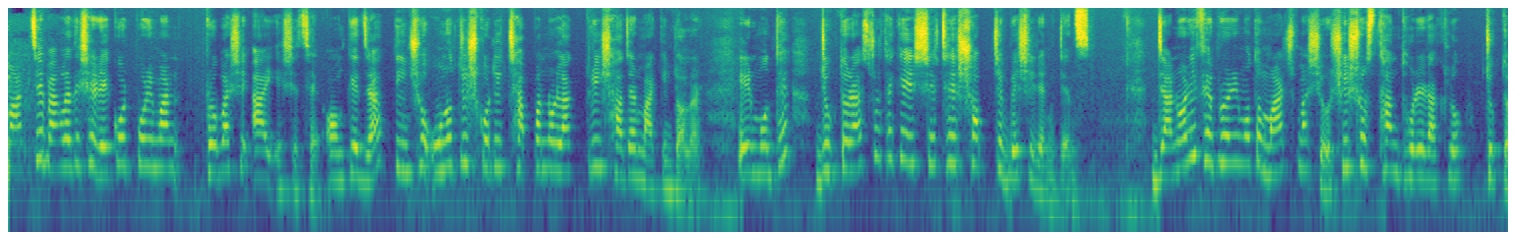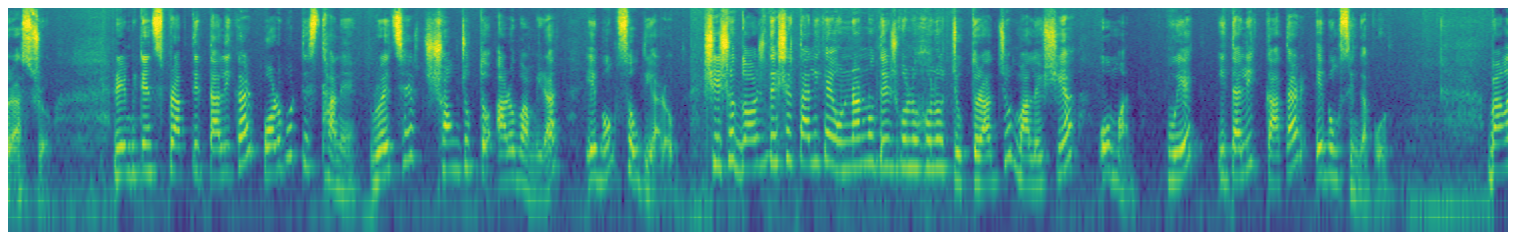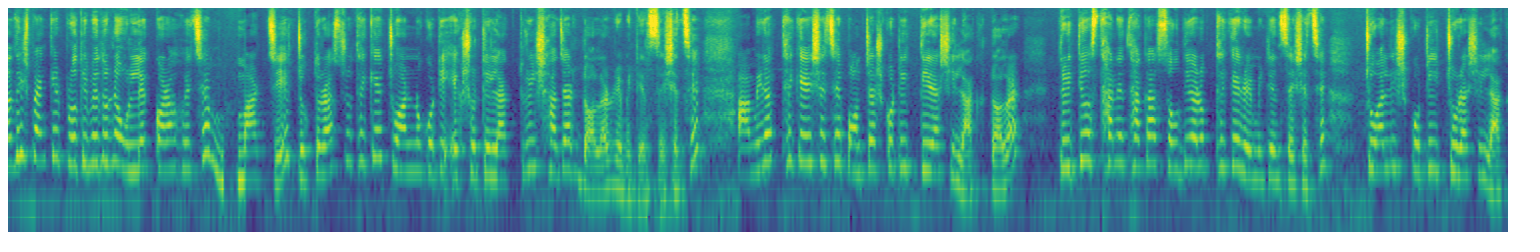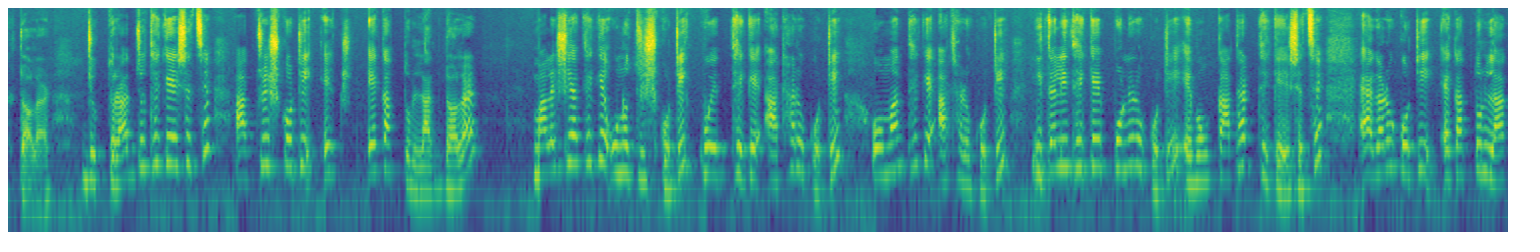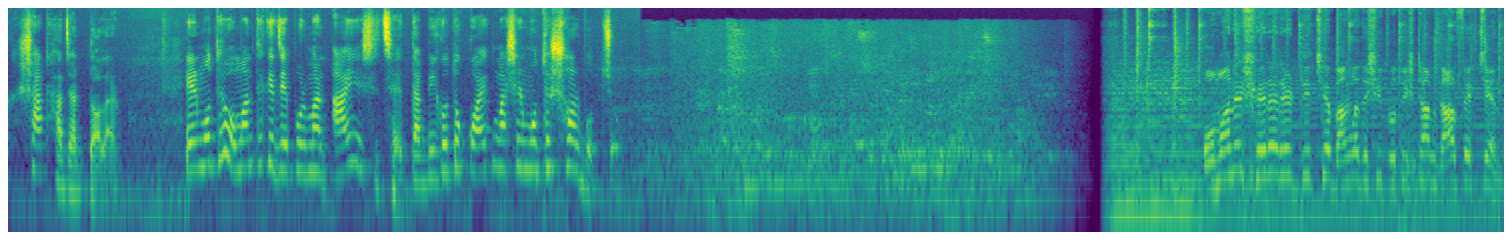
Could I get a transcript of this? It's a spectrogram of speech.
মার্চে বাংলাদেশে রেকর্ড পরিমাণ প্রবাসী আয় এসেছে। অঙ্কে যা তিনশো উনত্রিশ কোটি ছাপ্পান্ন লাখ ত্রিশ হাজার মার্কিন ডলার। এর মধ্যে যুক্তরাষ্ট্র থেকে এসেছে সবচেয়ে বেশি রেমিটেন্স জানুয়ারি, ফেব্রুয়ারির মতো মার্চ মাসেও শীর্ষস্থান ধরে রাখল যুক্তরাষ্ট্র। রেমিটেন্স প্রাপ্তির তালিকার পরবর্তী স্থানে রয়েছে সংযুক্ত আরব আমিরাত এবং সৌদি আরব। শীর্ষ দশ দেশের তালিকায় অন্যান্য দেশগুলো হলো যুক্তরাজ্য, Malaysia, Oman, Kuwait, Italy, Qatar এবং সিঙ্গাপুর। বাংলাদেশ ব্যাংকের প্রতিবেদনে উল্লেখ করা হয়েছে, মার্চে যুক্তরাষ্ট্র থেকে চুয়ান্ন কোটি একষট্টি লাখ ত্রিশ হাজার ডলার রেমিটেন্স এসেছে। আমিরাত থেকে এসেছে পঞ্চাশ কোটি তিরাশি লাখ ডলার। তৃতীয় স্থানে থাকা সৌদি আরব থেকে রেমিটেন্স এসেছে চুয়াল্লিশ কোটি চুরাশি লাখ ডলার। যুক্তরাজ্য থেকে এসেছে আটত্রিশ কোটি এক- একাত্তর লাখ ডলার। মালয়েশিয়া থেকে উনত্রিশ কোটি, কুয়েত থেকে আঠারো কোটি, ওমান থেকে আঠারো কোটি, ইতালি থেকে পনেরো কোটি এবং কাতার থেকে এসেছে এগারো কোটি একাত্তর লাখ ষাট হাজার ডলার। এর মধ্যে ওমান থেকে যে পরিমাণ আয় এসেছে তা বিগত কয়েক মাসের মধ্যে সর্বোচ্চ। ওমানের সেরা রেট দিচ্ছে বাংলাদেশি প্রতিষ্ঠান গালফ এক্সচেঞ্জ।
